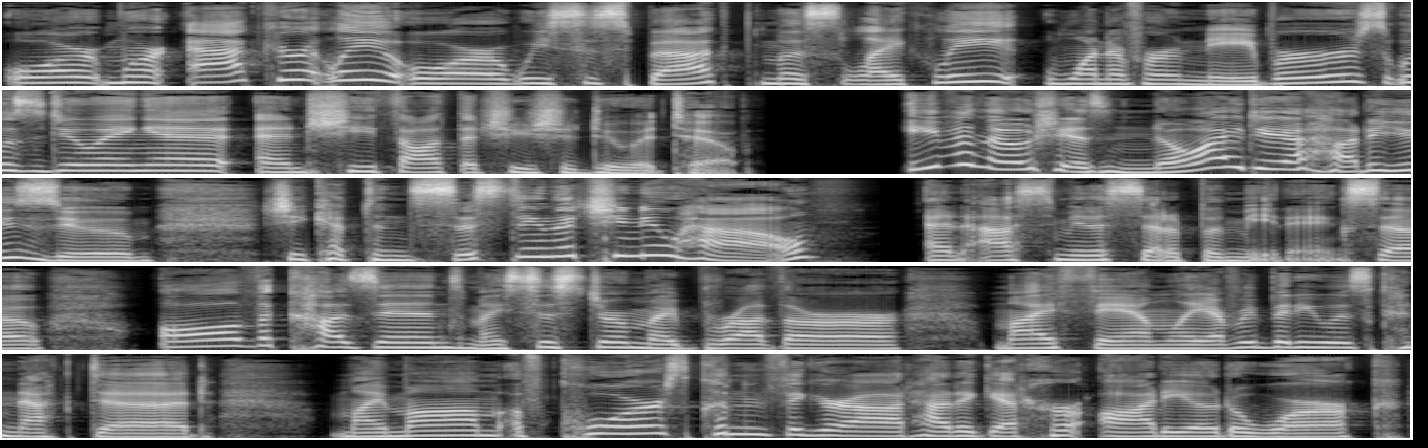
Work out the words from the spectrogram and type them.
or more accurately, or we suspect most likely one of her neighbors was doing it and she thought that she should do it too. Even though she has no idea how to use Zoom, she kept insisting that she knew how and asked me to set up a meeting. So all the cousins, my sister, my brother, my family, everybody was connected. My mom, of course, couldn't figure out how to get her audio to work.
